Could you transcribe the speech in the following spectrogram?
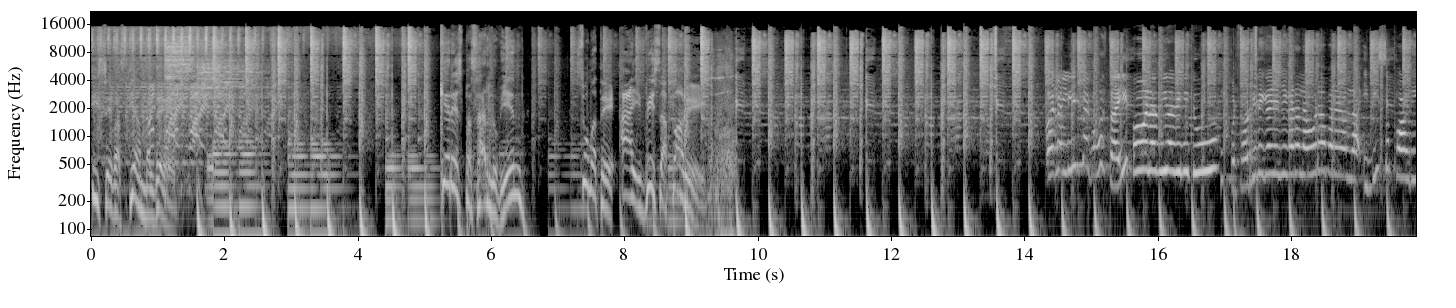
y Sebastián Valdés. ¿Quieres pasarlo bien? Súmate a Ibiza Party. Hola linda, ¿cómo estás? Hola amiga, bien y tú. Por favor dime que vaya a llegar a la hora para la Ibiza Party.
